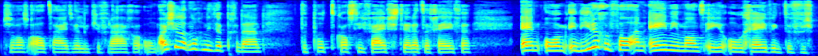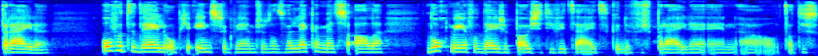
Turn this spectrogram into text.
zoals altijd wil ik je vragen om, als je dat nog niet hebt gedaan, de podcast die vijf sterren te geven. En om hem in ieder geval aan één iemand in je omgeving te verspreiden. Of het te delen op je Instagram, zodat we lekker met z'n allen nog meer van deze positiviteit kunnen verspreiden. En oh, dat is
